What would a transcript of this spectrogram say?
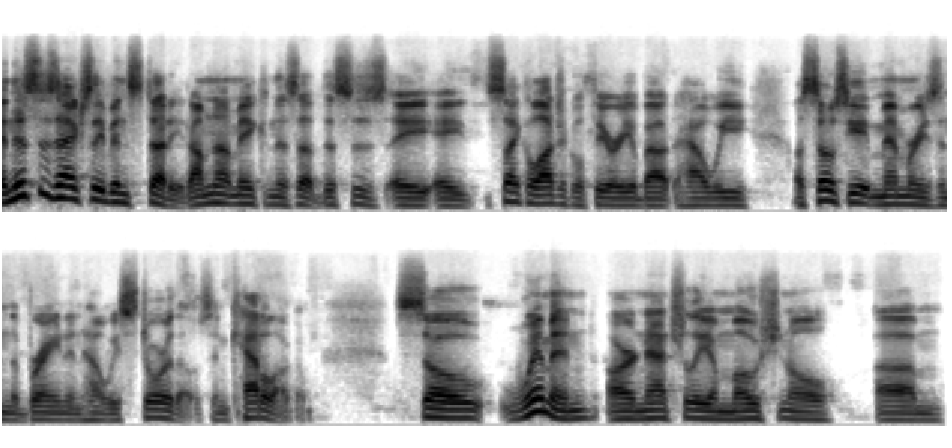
And this has actually been studied. I'm not making this up. This is a, a psychological theory about how we associate memories in the brain and how we store those and catalog them. So women are naturally emotional um,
